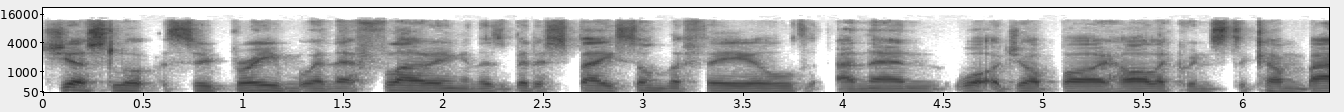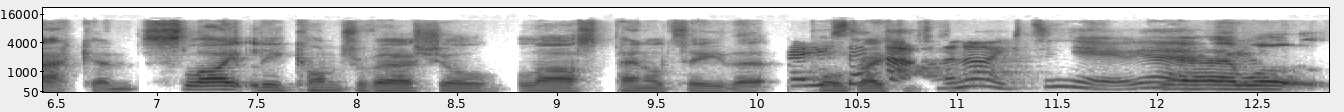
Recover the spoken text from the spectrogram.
just looked supreme when they're flowing and there's a bit of space on the field. And then what a job by Harlequins to come back and slightly controversial last penalty that yeah, you Paul said Grayson. that on the night, didn't you? Yeah, Yeah. well,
